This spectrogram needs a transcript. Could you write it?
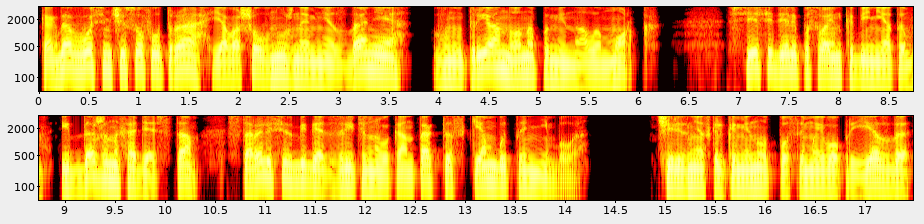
Когда в восемь часов утра я вошел в нужное мне здание, внутри оно напоминало морг. Все сидели по своим кабинетам и, даже находясь там, старались избегать зрительного контакта с кем бы то ни было. Через несколько минут после моего приезда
